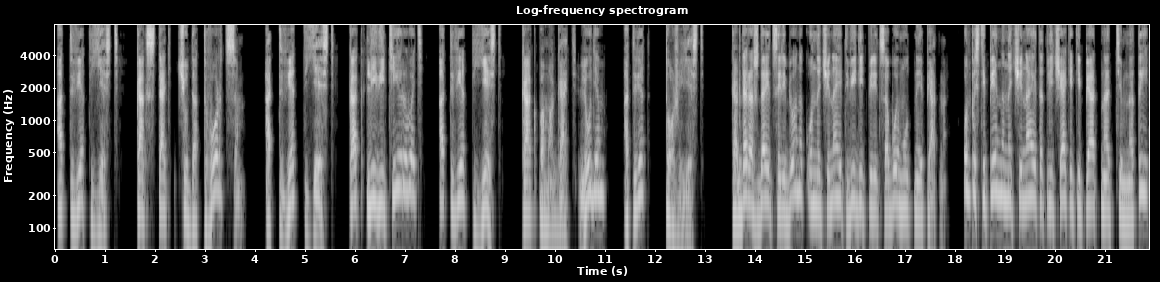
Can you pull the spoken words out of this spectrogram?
Ответ есть. Как стать чудотворцем? Ответ есть. Как левитировать? Ответ есть. Как помогать людям? Ответ тоже есть. Когда рождается ребенок, он начинает видеть перед собой мутные пятна. Он постепенно начинает отличать эти пятна от темноты,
